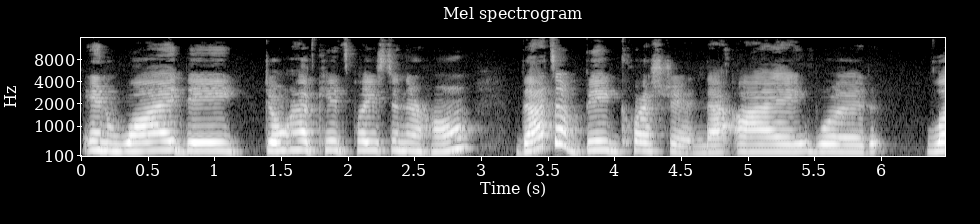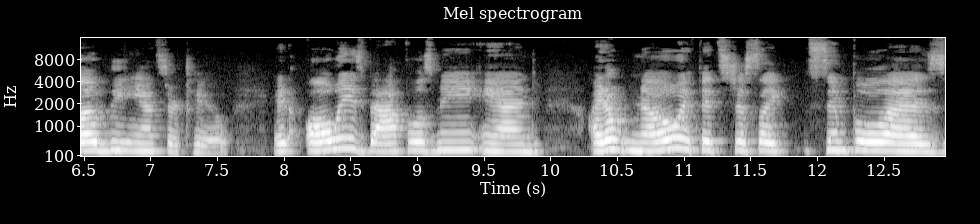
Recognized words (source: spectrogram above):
and why they don't have kids placed in their home, that's a big question that I would love the answer to. It always baffles me and I don't know if it's just like simple as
